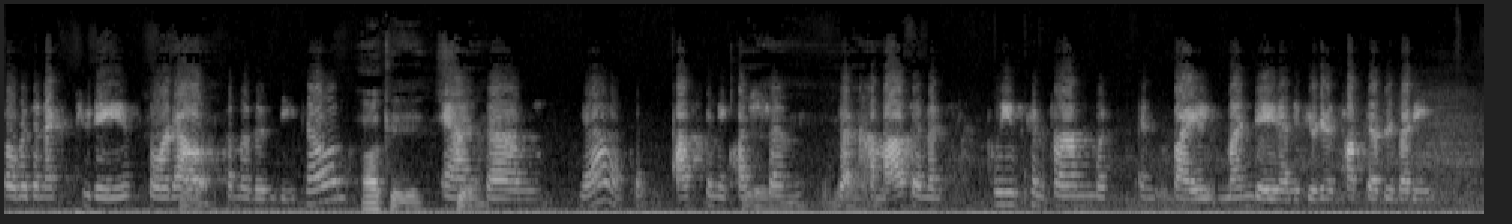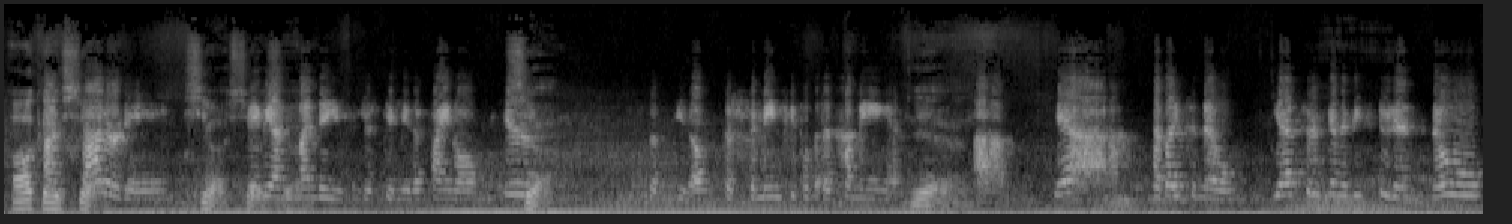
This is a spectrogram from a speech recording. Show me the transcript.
over the next two days sort out some of those details. Okay, sure. And um, yeah, any questions that come up, and then please confirm with and by Monday. Then, if you're going to talk to everybody okay, on sure. Saturday, Sure, sure. maybe on. Monday you can just give me the final. Here's Sure. the you know the, the main people that are coming, and Yeah. um, yeah, I'd like to know. Yes, there's going to be students. No,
